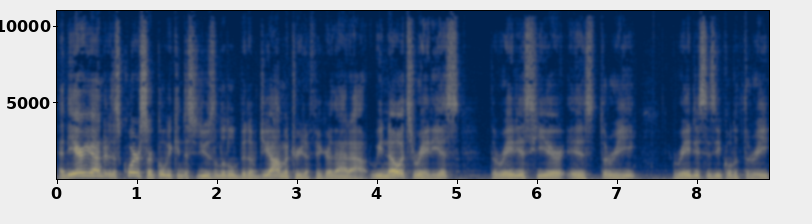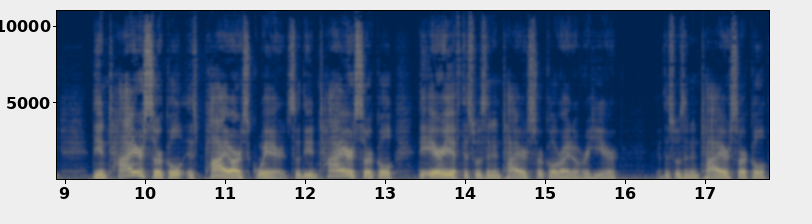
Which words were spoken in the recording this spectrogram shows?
And the area under this quarter circle, we can just use a little bit of geometry to figure that out. We know its radius. The radius here is 3. Radius is equal to 3. The entire circle is pi r squared. So the entire circle, the area, if this was an entire circle right over here, if this was an entire circle,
